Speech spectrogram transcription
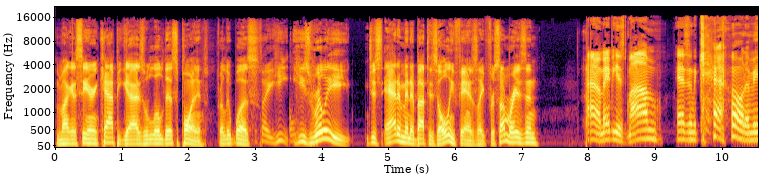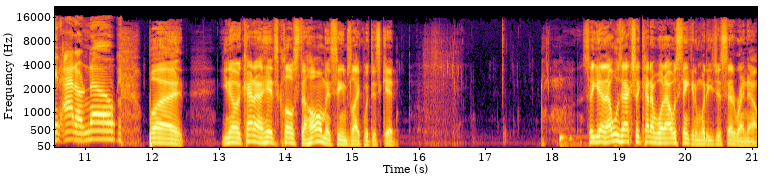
I'm not gonna see her in cap you guys. I was a little disappointed. Really was. It's like he he's really just adamant about this OnlyFans. Like for some reason, I don't know. Maybe his mom has an account. I mean, I don't know. but you know, it kind of hits close to home. It seems like with this kid. So yeah, that was actually kind of what I was thinking. What he just said right now.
